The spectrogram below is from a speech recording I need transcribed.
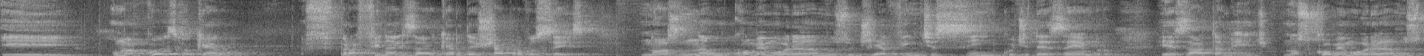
E uma coisa que eu quero para finalizar, eu quero deixar para vocês. Nós não comemoramos o dia 25 de dezembro exatamente. Nós comemoramos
